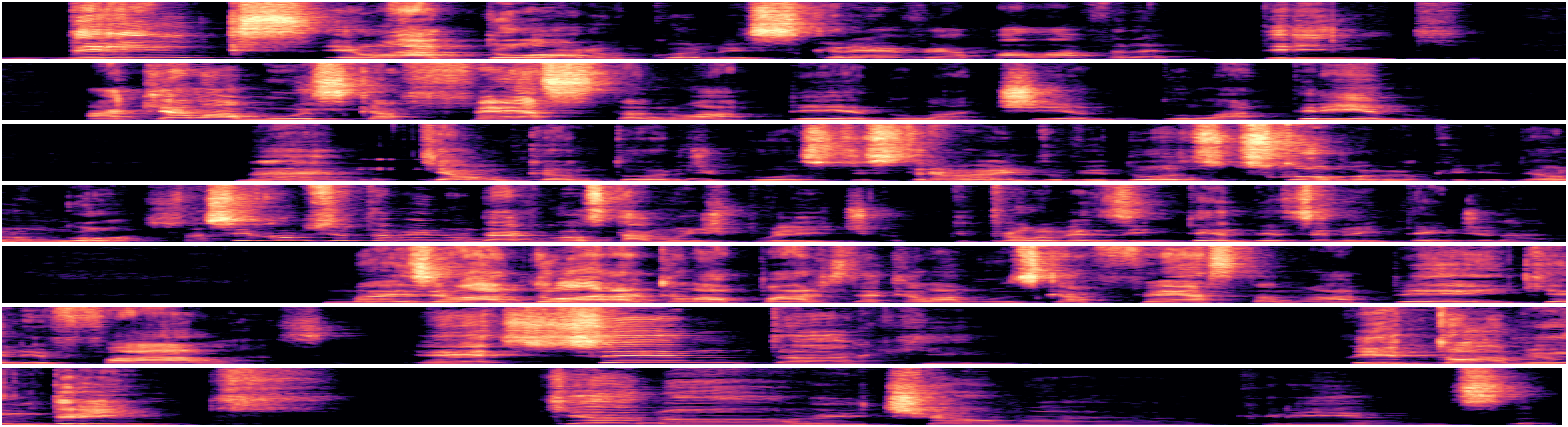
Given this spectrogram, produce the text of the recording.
drinks. Eu adoro quando escrevem a palavra drink. Aquela música Festa no AP do latino, do latrino, né? Que é um cantor de gosto extremamente duvidoso. Desculpa, meu querido, eu não gosto. Assim como você também não deve gostar muito de política, porque pelo menos entender você não entende nada. Mas eu adoro aquela parte daquela música Festa no AP em que ele fala assim: "E senta aqui e tome um drink, que a noite é uma criança.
